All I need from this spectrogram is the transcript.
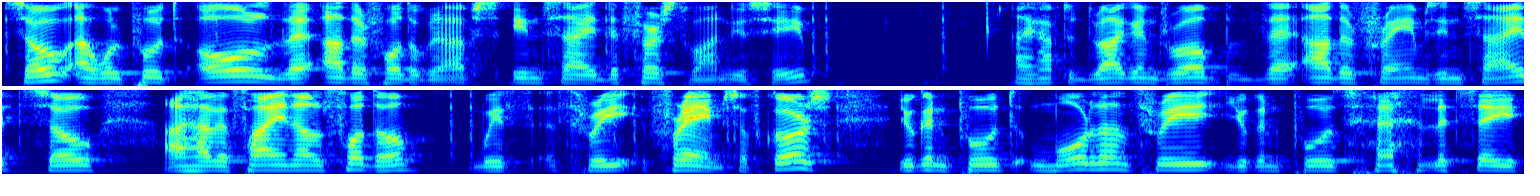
So I will put all the other photographs inside the first one, you see. I have to drag and drop the other frames inside. So I have a final photo with three frames. Of course you can put more than three you can put let's say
